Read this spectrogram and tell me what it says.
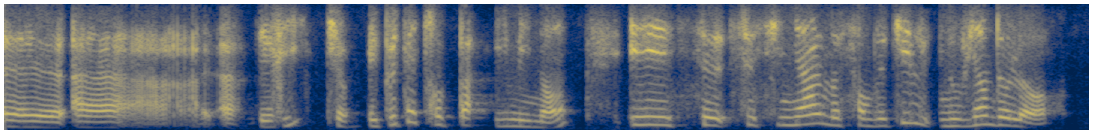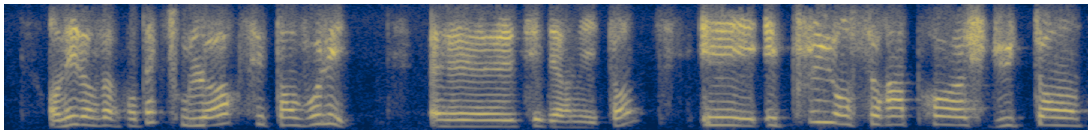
euh, à, à, des risques, et peut-être pas imminents. Et ce, ce signal, me semble-t-il, nous vient de l'or. On est dans un contexte où l'or s'est envolé euh, ces derniers temps. Et, plus on se rapproche du temps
